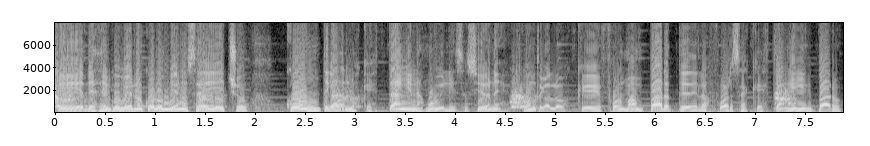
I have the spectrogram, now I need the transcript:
que desde el gobierno colombiano se ha hecho contra los que están en las movilizaciones, contra los que forman parte de las fuerzas que están en el paro.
